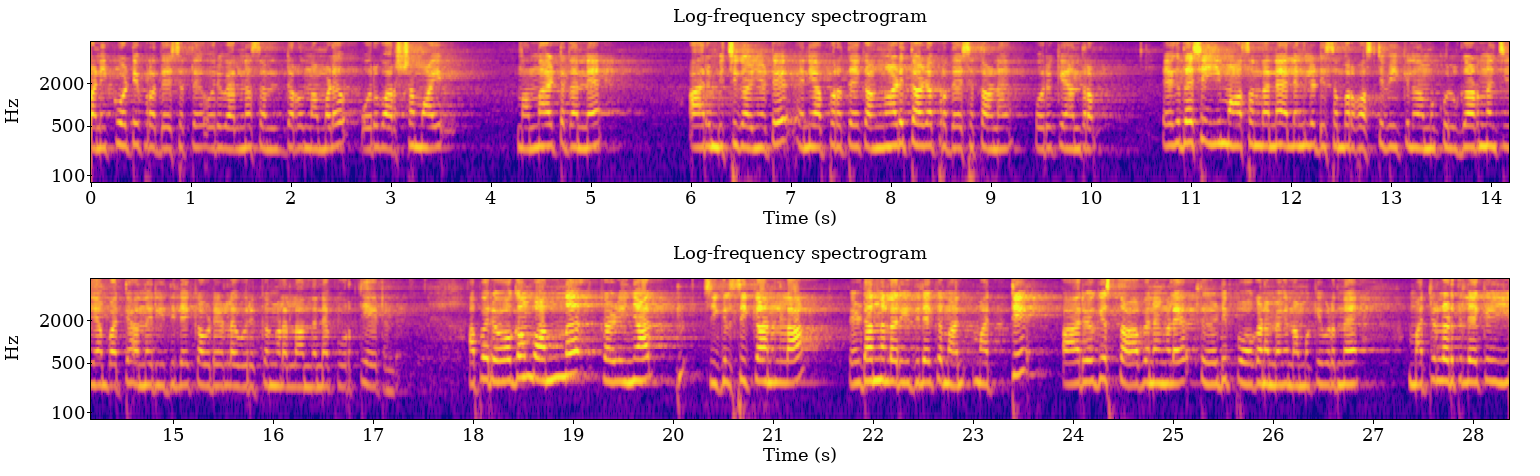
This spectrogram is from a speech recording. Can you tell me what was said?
പണിക്കോട്ടി പ്രദേശത്ത് ഒരു വെൽനസ് സെന്ററും നമ്മൾ ഒരു വർഷമായി നന്നായിട്ട് തന്നെ ആരംഭിച്ചു കഴിഞ്ഞിട്ട് ഇനി അപ്പുറത്തേക്ക് അങ്ങാടിത്താഴ പ്രദേശത്താണ് ഒരു കേന്ദ്രം. ഏകദേശം ഈ മാസം തന്നെ അല്ലെങ്കിൽ ഡിസംബർ ഫസ്റ്റ് വീക്കിൽ നമുക്ക് ഉദ്ഘാടനം ചെയ്യാൻ പറ്റാവുന്ന രീതിയിലേക്ക് അവിടെയുള്ള ഒരുക്കങ്ങളെല്ലാം തന്നെ പൂർത്തിയായിട്ടുണ്ട്. അപ്പോൾ രോഗം വന്ന് കഴിഞ്ഞാൽ ചികിത്സിക്കാനുള്ള ഇടം എന്നുള്ള രീതിയിലേക്ക് മറ്റ് ആരോഗ്യ സ്ഥാപനങ്ങളെ തേടിപ്പോകണമെങ്കിൽ നമുക്ക് ഇവിടുന്ന് മറ്റുള്ളിടത്തിലേക്ക് ഈ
